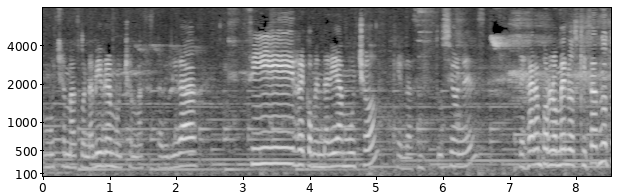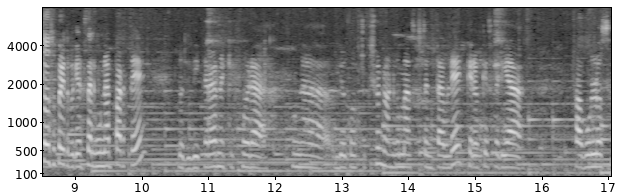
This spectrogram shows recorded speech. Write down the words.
mucha más buena vibra, mucha más estabilidad, sí recomendaría mucho que las instituciones dejaran por lo menos, quizás no todo su proyecto, porque quizás alguna parte lo dedicaran a que fuera una bioconstrucción o algo más sustentable, creo que sería fabuloso.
